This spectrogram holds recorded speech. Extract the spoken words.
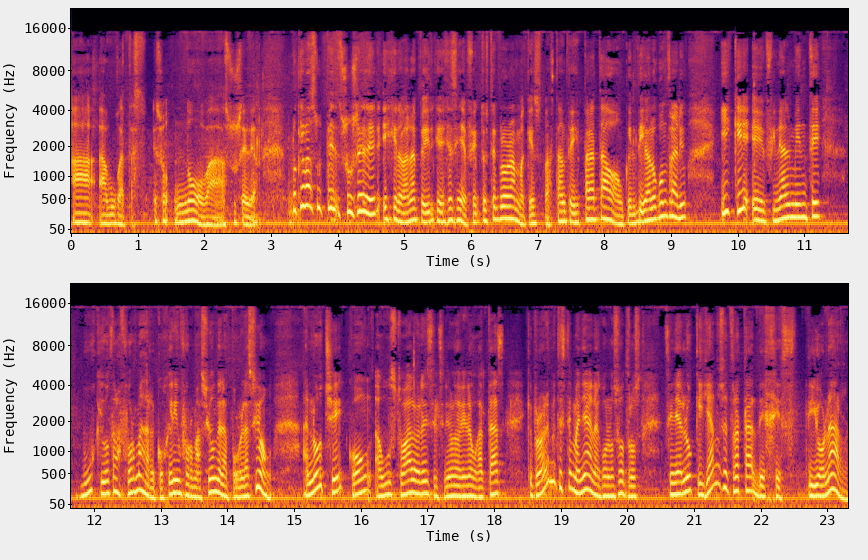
a, a Bugatas. Eso no va a suceder. Lo que va a suceder es que le van a pedir que deje sin efecto este programa, que es bastante disparatado, aunque él diga lo contrario, y que eh, finalmente busque otras formas de recoger información de la población. Anoche, con Augusto Álvarez, el señor Daniel Bugatás, que probablemente esté mañana con nosotros, señaló que ya no se trata de gestionar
